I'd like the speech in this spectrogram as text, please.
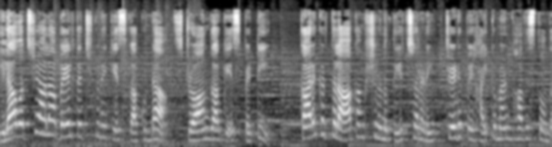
ఇలా వచ్చి అలా బెయిల్ తెచ్చుకునే కేసు కాకుండా స్ట్రాంగ్గా కేసు పెట్టి కార్యకర్తల ఆకాంక్షలను తీర్చాలని టీడీపీ హైకమాండ్ భావిస్తోంది.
